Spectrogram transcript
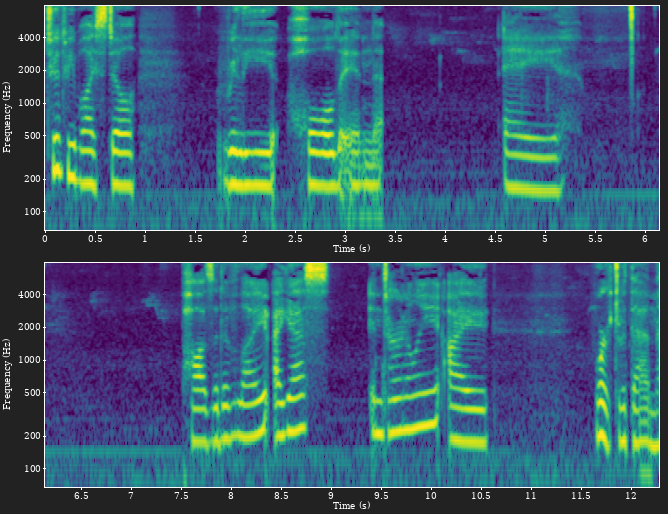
two of the people I still really hold in a positive light, I guess, internally. I worked with them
